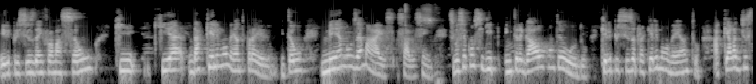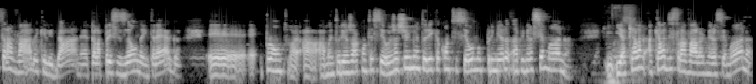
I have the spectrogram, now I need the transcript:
ele precisa da informação que, que é daquele momento para ele. Então, menos é mais, sabe assim? Sim. Se você conseguir entregar o conteúdo que ele precisa para aquele momento, aquela destravada que ele dá, né, pela precisão da entrega, é, é, pronto, a, a mentoria já aconteceu. Eu já tive mentoria que aconteceu no primeiro, na primeira semana. E, e, aquela, aquela destravada na primeira semana,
